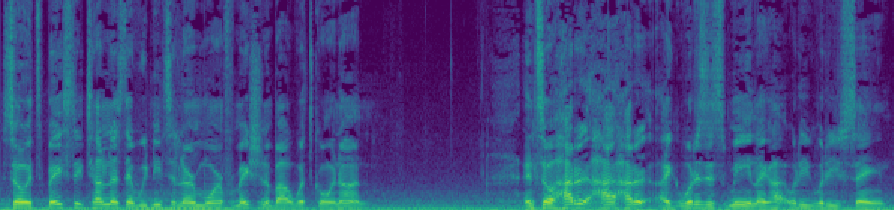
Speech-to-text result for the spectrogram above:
So it's basically telling us that we need to learn more information about what's going on. And so how do how, how do like what does this mean? Like how, what are you what are you saying?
